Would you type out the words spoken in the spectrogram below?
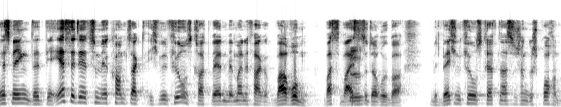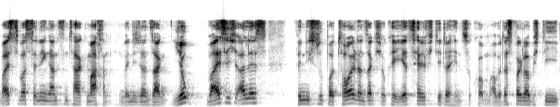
deswegen, der Erste, der zu mir kommt, sagt, ich will Führungskraft werden, wäre meine Frage, warum? Was weißt mhm. du darüber? Mit welchen Führungskräften hast du schon gesprochen? Weißt du, was sie den ganzen Tag machen? Und wenn die dann sagen, jo, weiß ich alles, finde ich super toll, dann sage ich, okay, jetzt helfe ich dir da hinzukommen. Aber das war, glaube ich, die,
